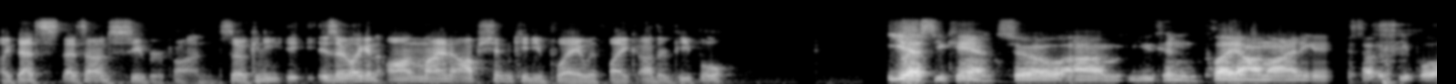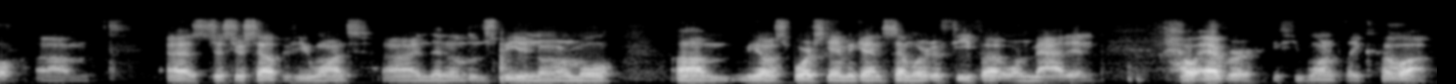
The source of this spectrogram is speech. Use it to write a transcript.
Like that's that sounds super fun. So can you is there like an online option? Can you play with like other people? Yes, you can. So um, you can play online against other people um, as just yourself if you want, uh, and then it'll just be a normal, um, you know, sports game again, similar to FIFA or Madden. However, if you want to play co-op,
